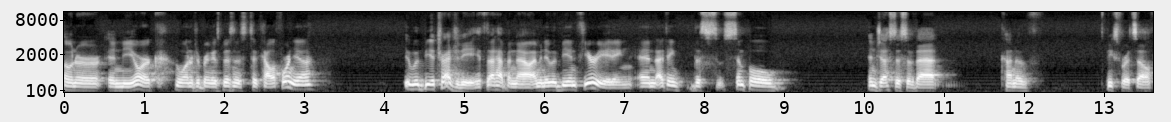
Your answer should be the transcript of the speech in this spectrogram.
owner in New York who wanted to bring his business to California, it would be a tragedy if that happened now. I mean, it would be infuriating. And I think this simple injustice of that kind of speaks for itself.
